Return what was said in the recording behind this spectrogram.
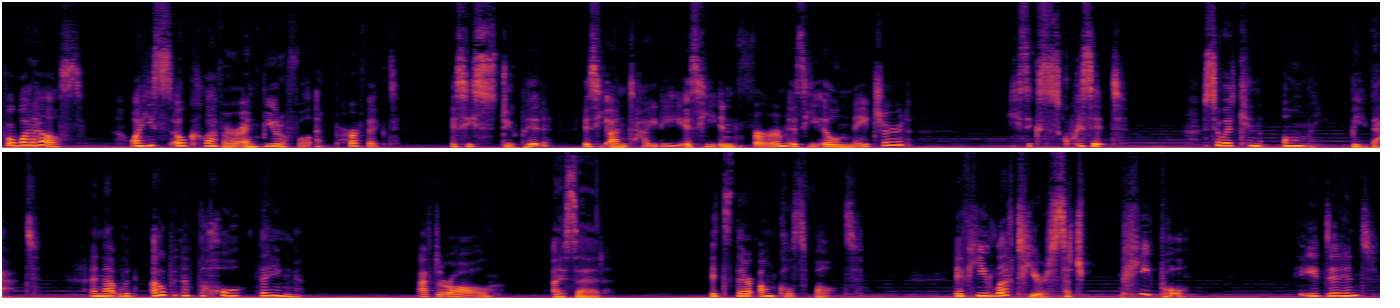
For what else? Why, he's so clever and beautiful and perfect. Is he stupid? Is he untidy? Is he infirm? Is he ill natured? He's exquisite. So it can only be that. And that would open up the whole thing. After all, I said, it's their uncle's fault. If he left here such people, he didn't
